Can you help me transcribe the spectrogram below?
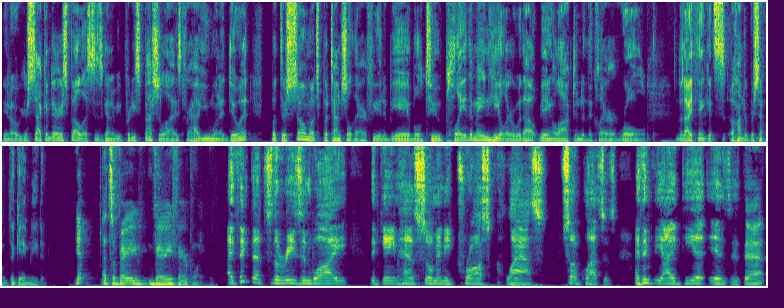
you know, your secondary spell list is going to be pretty specialized for how you want to do it. But there's so much potential there for you to be able to play the main healer without being locked into the cleric role that I think it's 100% what the game needed. Yep. That's a very, very fair point. I think that's the reason why the game has so many cross class subclasses. I think the idea is, is that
